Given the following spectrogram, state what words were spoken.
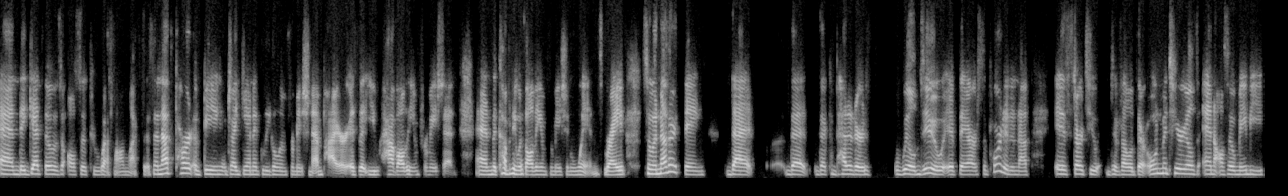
And they get those also through Westlaw and Lexis. And that's part of being a gigantic legal information empire is that you have all the information and the company with all the information wins, right? So another thing that that that competitors will do if they are supported enough is start to develop their own materials and also maybe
